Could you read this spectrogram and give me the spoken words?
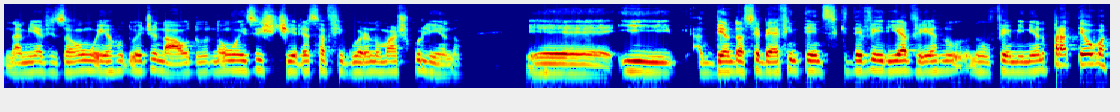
na minha visão é um erro do Edinaldo não existir essa figura no masculino. É, e dentro da CBF entende-se que deveria haver no, no feminino para ter uma.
